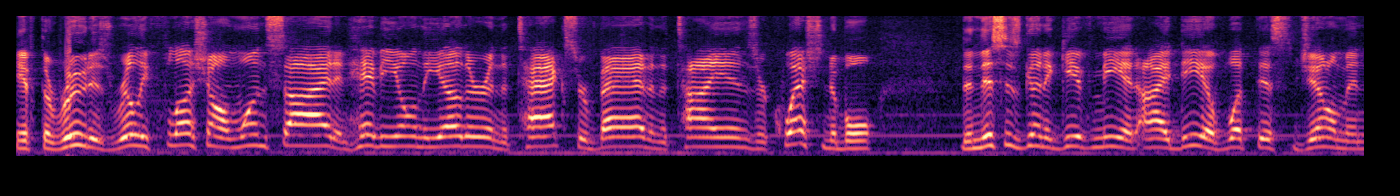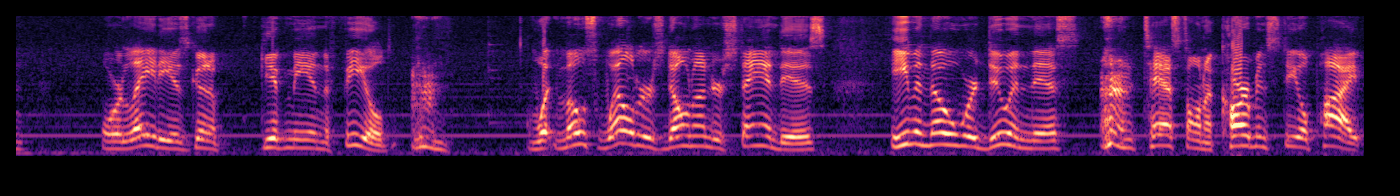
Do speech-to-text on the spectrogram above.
if the root is really flush on one side and heavy on the other, and the tacks are bad and the tie-ins are questionable, then this is going to give me an idea of what this gentleman or lady is going to give me in the field. what most welders don't understand is even though we're doing this test on a carbon steel pipe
